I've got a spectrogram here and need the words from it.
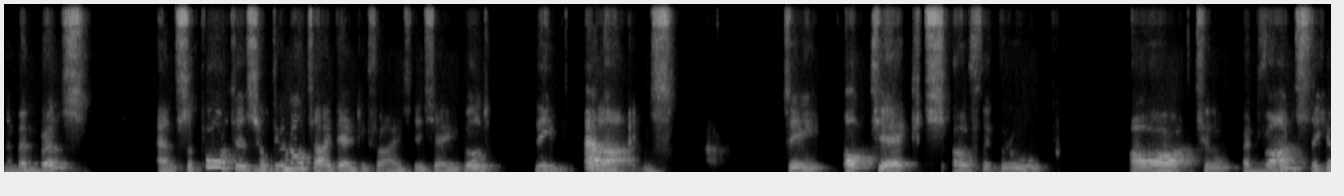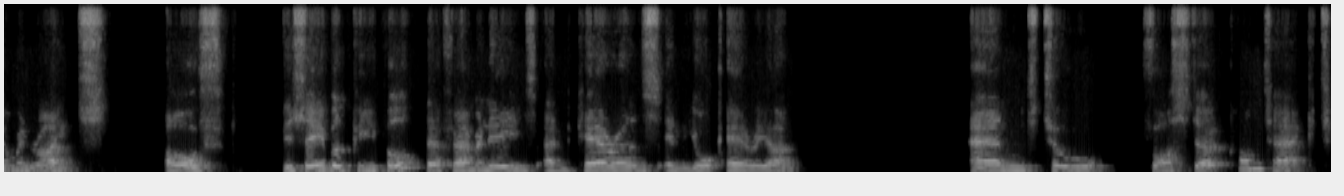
the members, and supporters who do not identify as disabled, the allies. The objects of the group are to advance the human rights of disabled people, their families and carers in the York area, and to foster contact,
